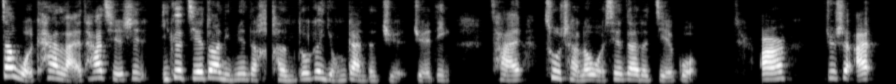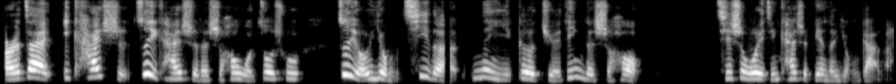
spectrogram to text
在我看来，它其实是一个阶段里面的很多个勇敢的决决定，才促成了我现在的结果。而就是而而在一开始最开始的时候，我做出最有勇气的那一个决定的时候，其实我已经开始变得勇敢了。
